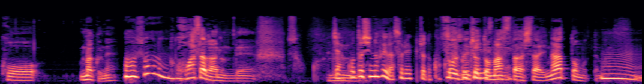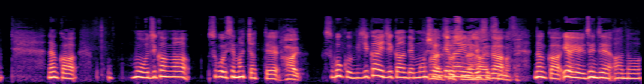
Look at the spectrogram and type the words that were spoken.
こう、うまくね、あ、そうなんだ。怖さがあるんで、そうか。じゃあうん今年の冬はそれちょっと克服系そうですね、ちょっとマスー。ターしたいなと思ってうます。ん。なんか、もう時間がすごい迫っちゃって、はい。すごく短い時間で申し訳ないのですが、はいそうですねなんか、いやいや、全然、あの、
